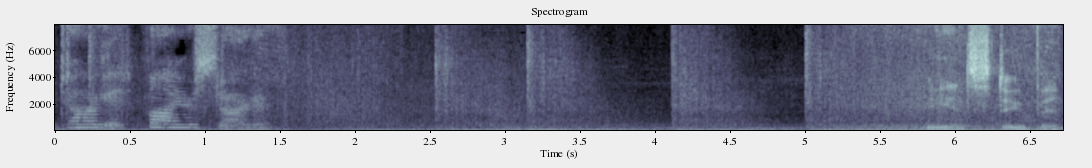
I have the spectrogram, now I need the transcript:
target. Fire starter. being stupid.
